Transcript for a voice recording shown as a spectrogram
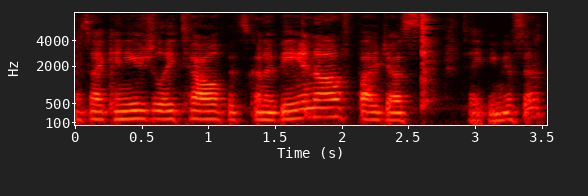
As I can usually tell if it's going to be enough by just taking a sip.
